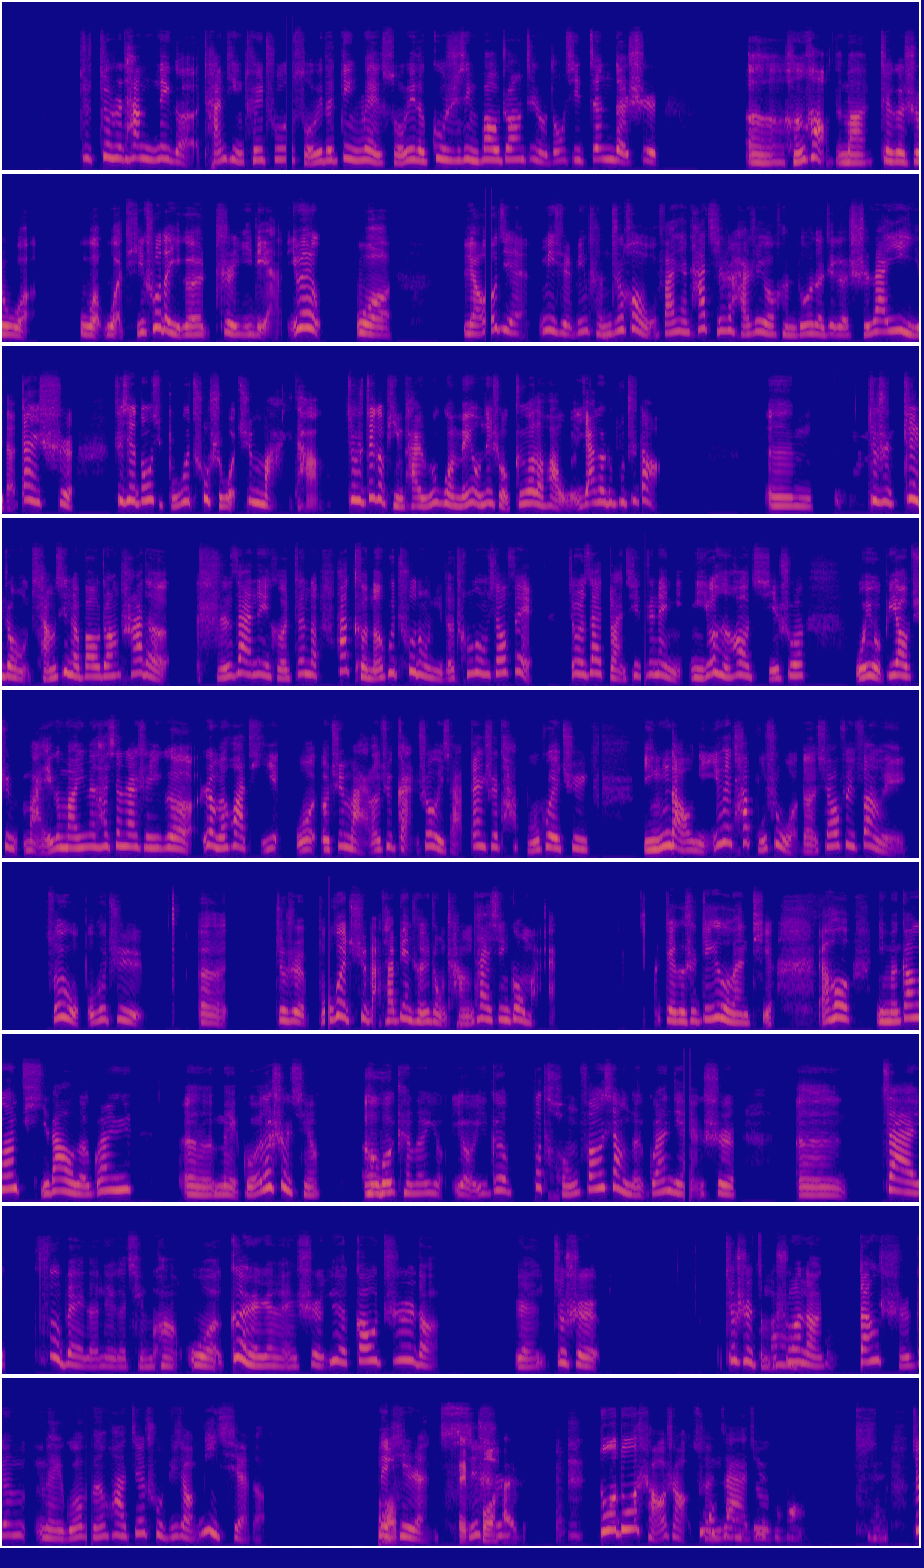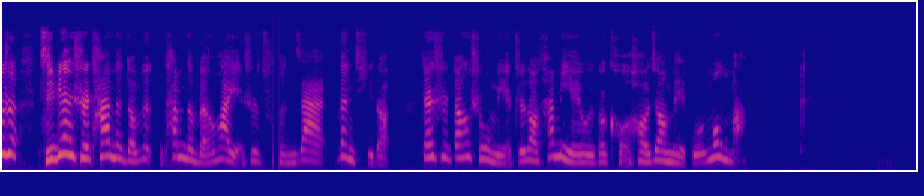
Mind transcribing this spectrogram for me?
就就是他们那个产品推出所谓的定位，所谓的故事性包装这种东西，真的是，呃，很好的吗？这个是我我我提出的一个质疑点，因为我了解蜜雪冰城之后，我发现它其实还是有很多的这个实在意义的，但是这些东西不会促使我去买它。就是这个品牌如果没有那首歌的话，我压根儿都不知道。嗯，就是这种强性的包装，它的。实在内核真的，它可能会触动你的冲动消费，就是在短期之内，你你就很好奇，说我有必要去买一个吗？因为它现在是一个热门话题，我我去买了去感受一下，但是它不会去引导你，因为它不是我的消费范围，所以我不会去，呃，就是不会去把它变成一种常态性购买，这个是第一个问题。然后你们刚刚提到的关于呃美国的事情。呃，我可能有有一个不同方向的观点是，嗯，在父辈的那个情况，我个人认为是越高知的人，就是就是怎么说呢？当时跟美国文化接触比较密切的那批人，其实多多少少存在就就是，即便是他们的问他们的文化也是存在问题的。但是当时我们也知道，他们也有一个口号叫“美国梦”嘛，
